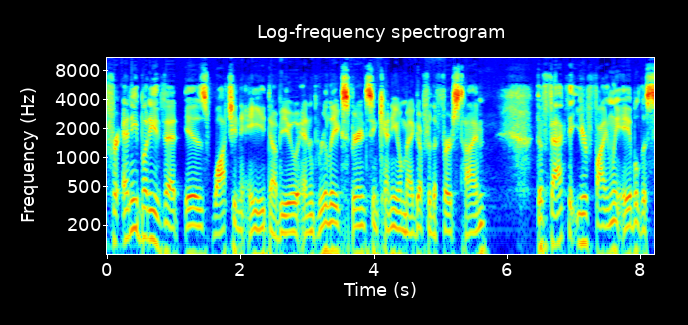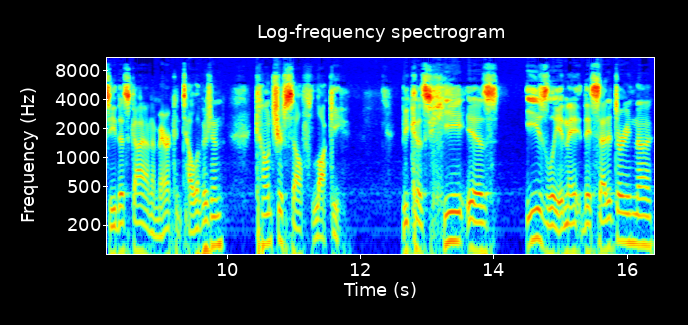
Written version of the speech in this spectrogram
For anybody that is watching AEW and really experiencing Kenny Omega for the first time, the fact that you're finally able to see this guy on American television, count yourself lucky. Because he is easily and they, they said it during the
